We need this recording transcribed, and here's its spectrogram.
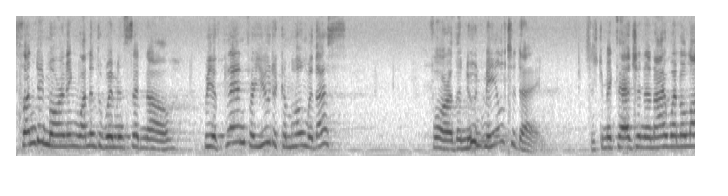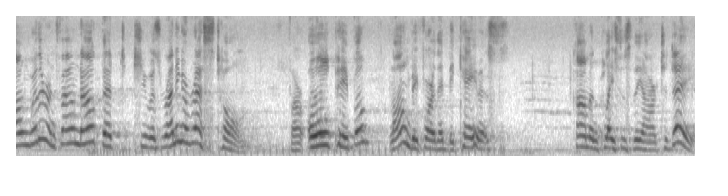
Sunday morning, one of the women said, no, we have planned for you to come home with us for the noon meal today. Sister McFadgen and I went along with her and found out that she was running a rest home for old people long before they became as commonplace as they are today.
